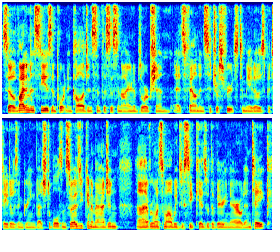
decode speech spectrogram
So, vitamin C is important in collagen synthesis and iron absorption. It's found in citrus fruits, tomatoes, potatoes, and green vegetables. And so, as you can imagine, uh, every once in a while we do see kids with a very narrowed intake,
